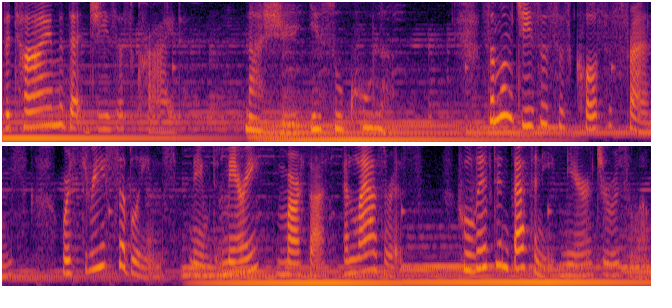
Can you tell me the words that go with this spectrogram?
The time that Jesus cried. 那时，耶稣哭了。 Some of Jesus' closest friends were three siblings named Mary, Martha, and Lazarus, who lived in Bethany near Jerusalem.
